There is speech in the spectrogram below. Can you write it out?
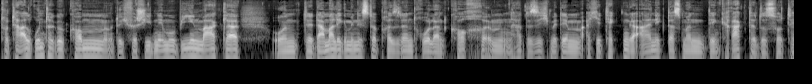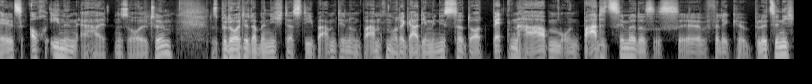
total runtergekommen durch verschiedene Immobilienmakler. Und der damalige Ministerpräsident Roland Koch ähm, hatte sich mit dem Architekten geeinigt, dass man den Charakter des Hotels auch innen erhalten sollte. Das bedeutet aber nicht, dass die Beamtinnen und Beamten oder gar die Minister dort Betten haben und Badezimmer. Das ist äh, völlig blödsinnig.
